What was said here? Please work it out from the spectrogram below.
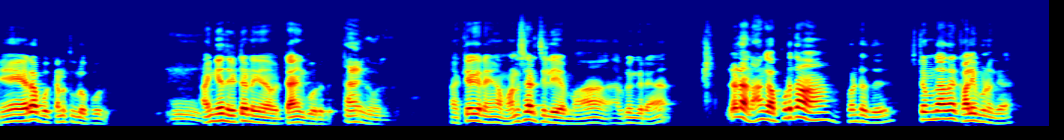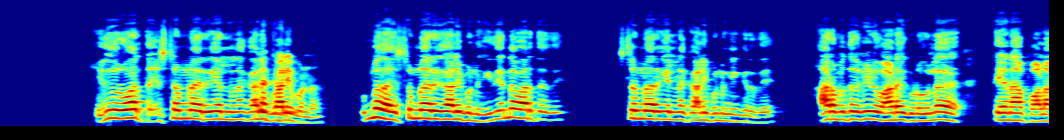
நேராக போய் கிணத்துக்குள்ளே போகுது. அங்கேருந்து ரிட்டர்ன் டேங்க் வருது. டேங்க் வருது. நான் கேட்குறேன் மனசாட்சி இல்லையாம்மா? அப்படிங்கிறேன். இல்லைண்ணா நாங்கள் அப்படி தான் பண்ணுறது இஷ்டம் தான் காலி பண்ணுங்க. இது ஒரு வார்த்தை. இஷ்டம்னா இருங்க இல்லைன்னா காலி காலி பண்ணு. உண்மைதான் இஷ்டம்னா இருங்க காலி பண்ணுங்க. இது என்ன வார்த்தை அது? இஷ்டம்னா இருங்க இல்லைன்னா காலி பண்ணுங்கிறது ஆரம்பத்தில் வீடு வாடகை கொடுவில் தேனா பாலா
